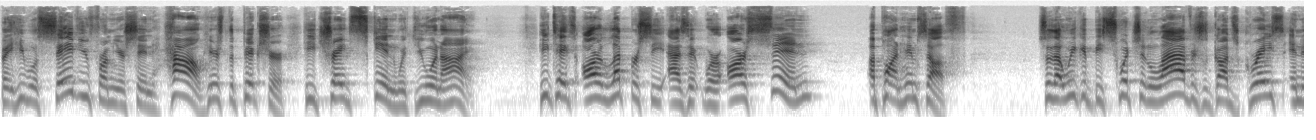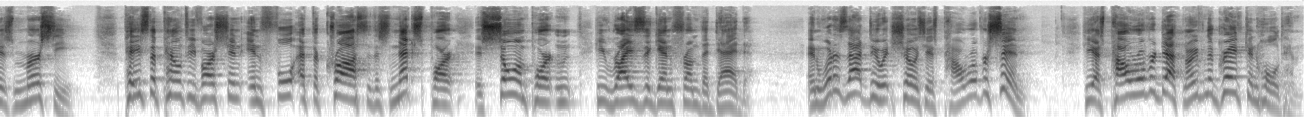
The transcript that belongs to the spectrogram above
but he will save you from your sin. How? Here's the picture He trades skin with you and I. He takes our leprosy, as it were, our sin upon himself so that we could be switched and lavish with God's grace and his mercy. Pays the penalty of our sin in full at the cross. And this next part is so important. He rises again from the dead. And what does that do? It shows he has power over sin. He has power over death. Not even the grave can hold him.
